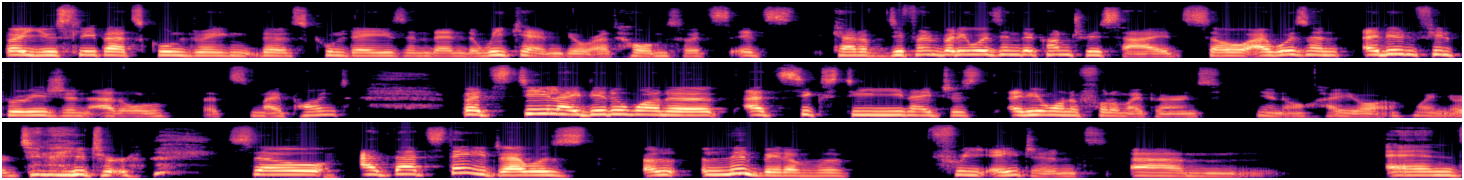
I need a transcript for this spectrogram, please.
But you sleep at school during the school days, and then the weekend you're at home. So it's it's kind of different. But it was in the countryside, so I wasn't. I didn't feel Parisian at all. That's my point. But still, I didn't want to. At 16, I just I didn't want to follow my parents. You know how you are when you're a teenager. So at that stage, I was a, a little bit of a free agent, um, and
